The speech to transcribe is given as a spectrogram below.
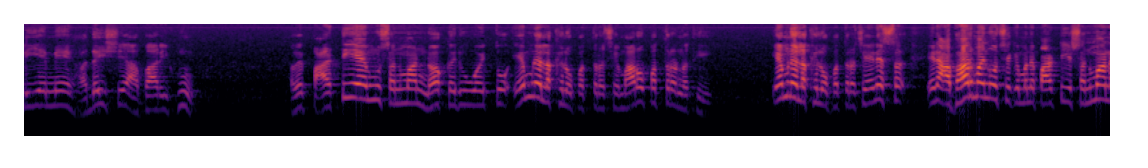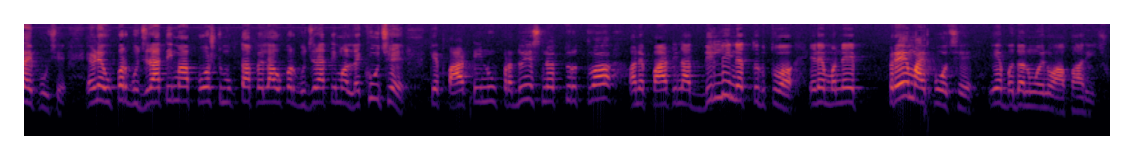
લીએ મેં હૃદયશે આભારી હું. હવે પાર્ટીએ એમનું સન્માન ન કર્યું હોય તો એમણે લખેલો પત્ર છે, મારો પત્ર નથી. એમણે લખેલો પત્ર છે, એને એને આભાર માન્યો છે કે મને પાર્ટીએ સન્માન આપ્યું છે. એણે ઉપર ગુજરાતીમાં પોસ્ટ મૂકતા પહેલાં ઉપર ગુજરાતીમાં લખ્યું છે કે પાર્ટીનું પ્રદેશ નેતૃત્વ અને પાર્ટીના દિલ્હી નેતૃત્વ, એણે મને પ્રેમ આપ્યો છે એ બદલ હું એનો આભારી છું.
